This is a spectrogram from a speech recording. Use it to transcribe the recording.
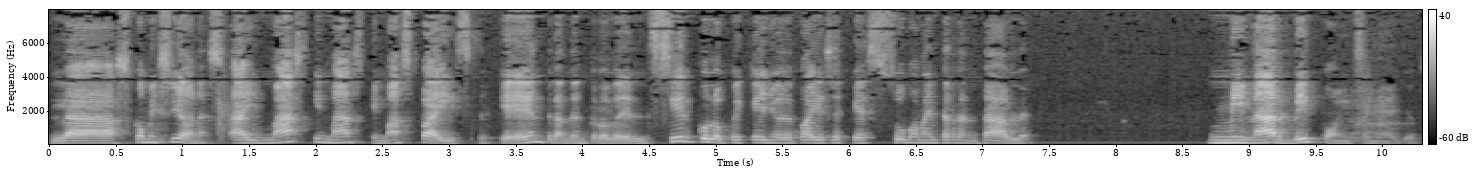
las comisiones, hay más y más y más países que entran dentro del círculo pequeño de países que es sumamente rentable minar bitcoins en ellos.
